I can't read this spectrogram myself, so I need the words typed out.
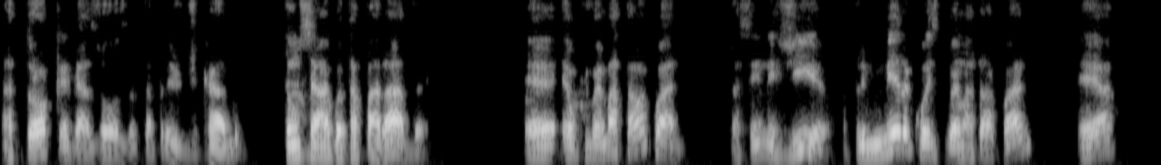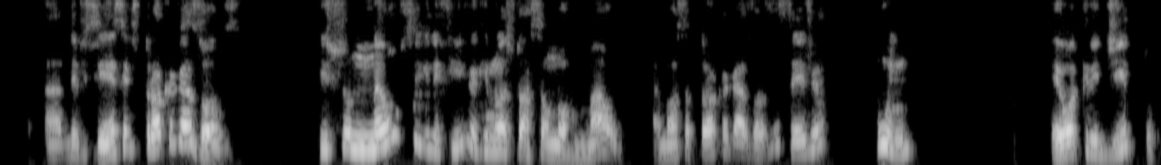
a troca gasosa está prejudicada. Então, se a água está parada, é, é o que vai matar o aquário. Está sem energia, a primeira coisa que vai matar o aquário é a, a deficiência de troca gasosa. Isso não significa que numa situação normal a nossa troca gasosa seja ruim. Eu acredito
